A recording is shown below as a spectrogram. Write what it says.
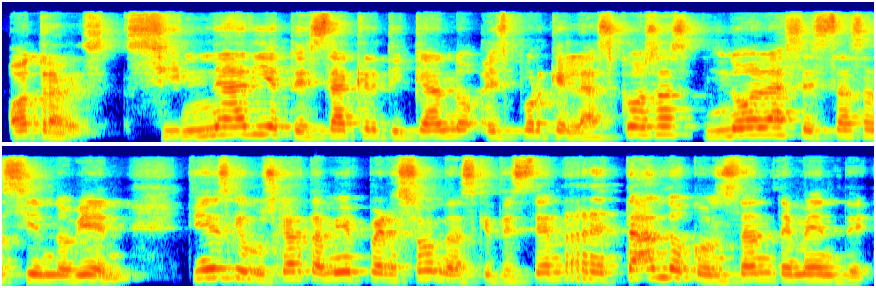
Otra vez, si nadie te está criticando es porque las cosas no las estás haciendo bien. Tienes que buscar también personas que te estén retando constantemente.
